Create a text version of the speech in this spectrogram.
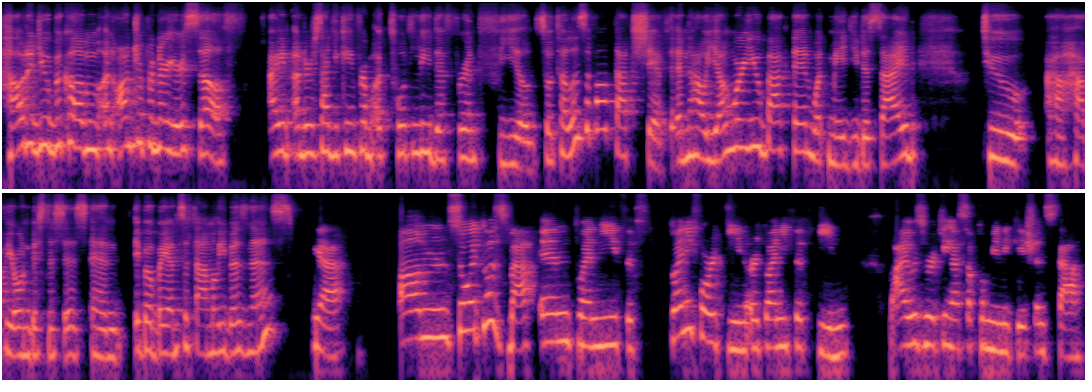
how did you become an entrepreneur yourself? I understand you came from a totally different field. So tell us about that shift and how young were you back then? What made you decide to uh, have your own businesses and iba ba yan family business? Yeah. Um so it was back in 2014 or 2015 I was working as a communication staff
